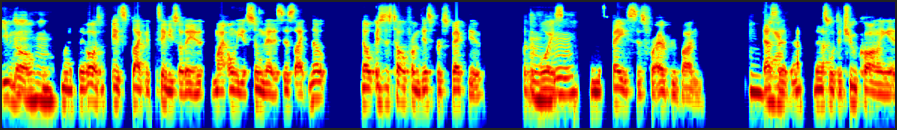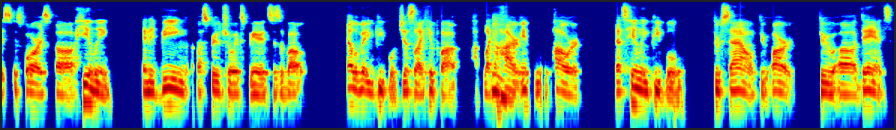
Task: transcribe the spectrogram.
even though mm-hmm. might say, oh, it's, it's black nativity, so they might only assume that it's just like, no, no, it's just told from this perspective, but the mm-hmm. voice in the space is for everybody. Mm-hmm. That's yeah. a, that's what the true calling is, as far as uh, healing and it being a spiritual experience is about elevating people, just like hip hop, like a mm-hmm. higher infinite power that's healing people through sound, through art, through uh, dance,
